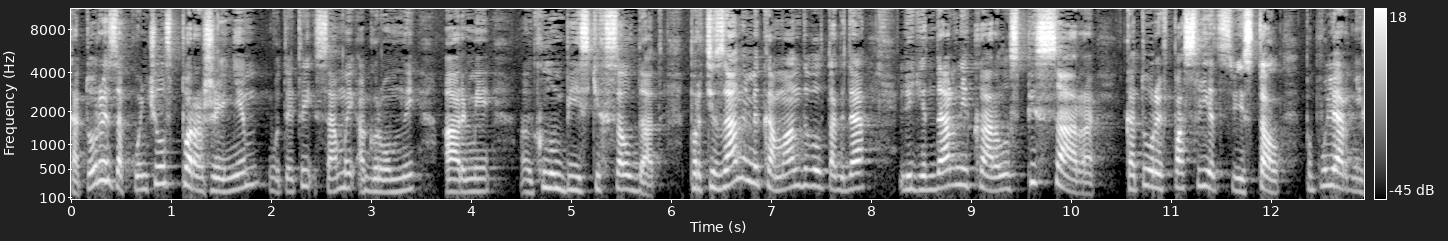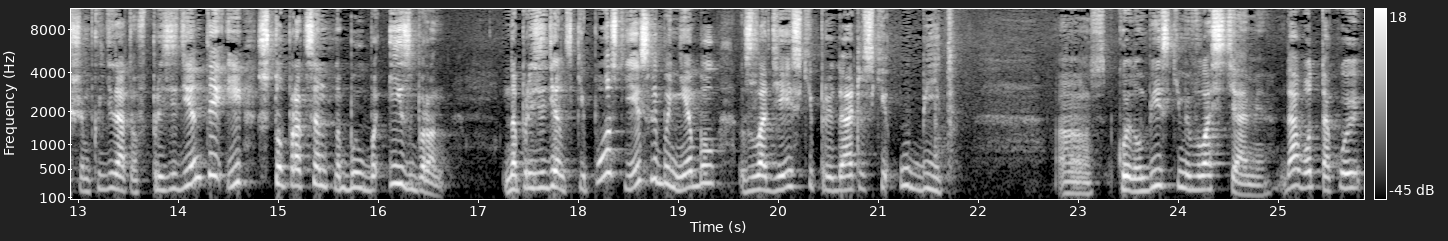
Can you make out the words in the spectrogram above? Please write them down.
которая закончилась поражением вот этой самой огромной армии э, колумбийских солдат. Партизанами командовал тогда легендарный Карлос Писара, который впоследствии стал популярнейшим кандидатом в президенты и стопроцентно был бы избран на президентский пост, если бы не был злодейски, предательски убит э, колумбийскими властями. Да, вот такой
